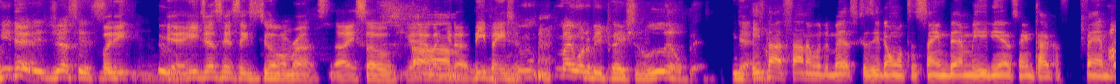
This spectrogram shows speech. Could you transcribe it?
he did Yeah. it just hit. But he, yeah, he just hit 62 home runs. Right. So, yeah, like, you um, know, be patient. You might want to be patient a little bit. Yeah. He's not signing with the Mets because he don't want the same damn media and same type of fan base.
